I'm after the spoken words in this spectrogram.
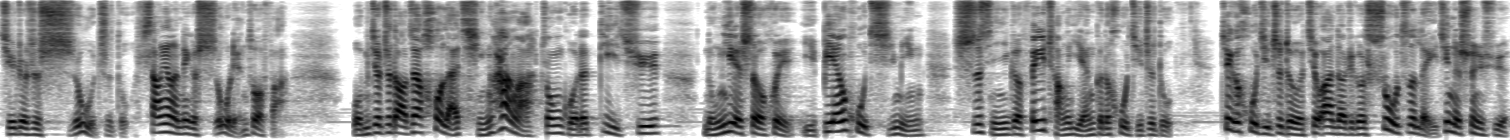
其实就是十五制度，商鞅的那个十五连坐法。我们就知道，在后来秦汉啊，中国的地区农业社会以编户齐民，施行一个非常严格的户籍制度。这个户籍制度就按照这个数字累进的顺序，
